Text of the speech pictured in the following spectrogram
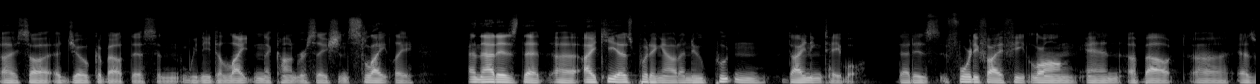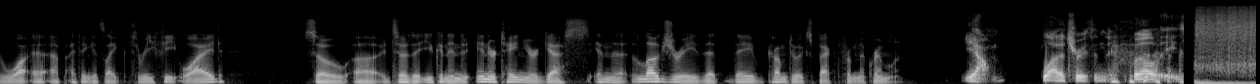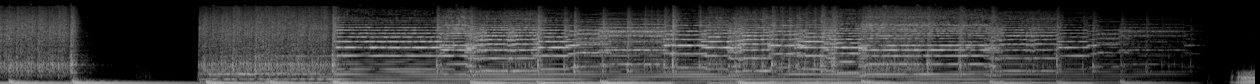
I saw a joke about this, and we need to lighten the conversation slightly. And that is that uh, IKEA is putting out a new Putin dining table that is 45 feet long and about uh, as wi- uh, I think it's like three feet wide. So, uh, so that you can en- entertain your guests in the luxury that they've come to expect from the Kremlin. Yeah, a lot of truth in there. Well,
